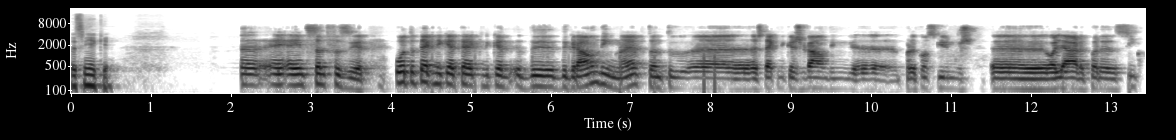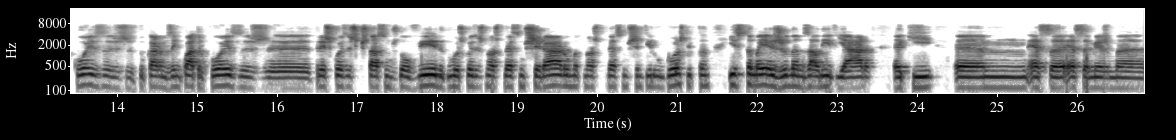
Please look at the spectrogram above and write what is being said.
assim é que é. É, é interessante fazer. Outra técnica é a técnica de, de grounding, não é? Portanto, uh, as técnicas grounding uh, para conseguirmos uh, olhar para cinco coisas, tocarmos em quatro coisas, três coisas que gostássemos de ouvir, duas coisas que nós pudéssemos cheirar, uma que nós pudéssemos sentir o gosto, e portanto, isso também ajuda-nos a aliviar aqui um, essa, essa mesma,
